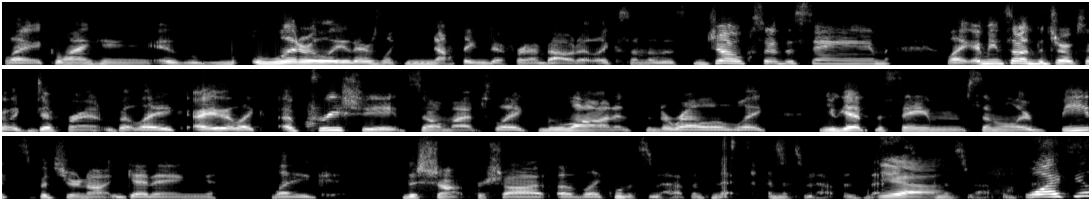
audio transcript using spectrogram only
Like Lion King is literally there's like nothing different about it. Like some of the jokes are the same. Like I mean some of the jokes are like different, but like I like appreciate so much like Mulan and Cinderella like you get the same similar beats but you're not getting like the shot for shot of like, well, this is what happens next, and this is what happens next, yeah, and this is what happens. Next. Well, I feel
